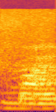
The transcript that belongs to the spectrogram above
买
